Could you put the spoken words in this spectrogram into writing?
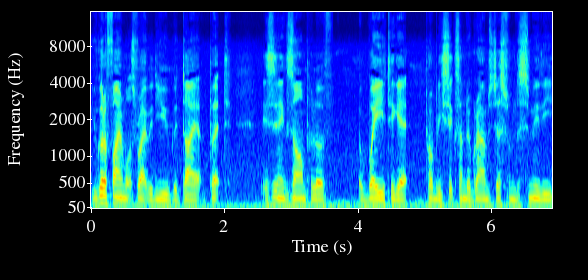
You've got to find what's right with you with diet, but it's an example of a way to get probably 600 grams just from the smoothie,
